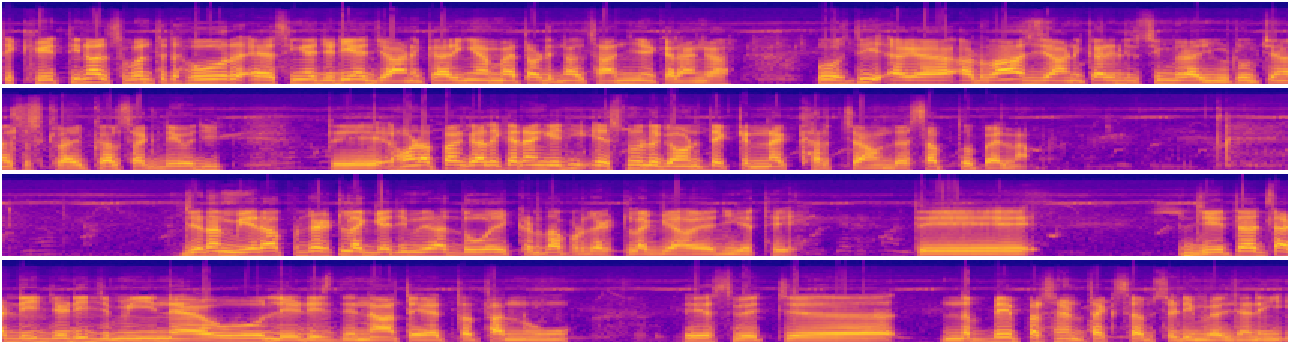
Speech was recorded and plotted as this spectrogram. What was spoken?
ਤੇ ਖੇਤੀ ਨਾਲ ਸੰਬੰਧਿਤ ਹੋਰ ਐਸੀਆਂ ਜਿਹੜੀਆਂ ਜਾਣਕਾਰੀਆਂ ਮੈਂ ਤੁਹਾਡੇ ਨਾਲ ਸਾਂਝੀਆਂ ਕਰਾਂਗਾ ਉਸ ਦੀ ਐਡਵਾਂਸ ਜਾਣਕਾਰੀ ਲਈ ਤੁਸੀਂ ਮੇਰਾ YouTube ਚੈਨਲ ਸਬਸਕ੍ਰਾਈਬ ਕਰ ਸਕਦੇ ਹੋ ਜੀ। ਤੇ ਹੁਣ ਆਪਾਂ ਗੱਲ ਕਰਾਂਗੇ ਜੀ, ਇਸ ਨੂੰ ਲਗਾਉਣ ਤੇ ਕਿੰਨਾ ਖਰਚਾ ਆਉਂਦਾ ਸਭ ਤੋਂ ਪਹਿਲਾਂ। ਜਿਹੜਾ ਮੇਰਾ ਪ੍ਰੋਜੈਕਟ ਲੱਗਿਆ ਜੀ, ਮੇਰਾ 2 ਏਕੜ ਦਾ ਪ੍ਰੋਜੈਕਟ ਲੱਗਿਆ ਹੋਇਆ ਜੀ ਇੱਥੇ। ਤੇ ਜੇ ਤਾਂ ਤੁਹਾਡੀ ਜਿਹੜੀ ਜ਼ਮੀਨ ਹੈ, ਉਹ ਲੇਡੀਜ਼ ਦੇ ਨਾਂ ਤੇ ਹੈ, ਤਾਂ ਤੁਹਾਨੂੰ ਇਸ ਵਿੱਚ 90% ਤੱਕ ਸਬਸਿਡੀ ਮਿਲ ਜਾਣੀ।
